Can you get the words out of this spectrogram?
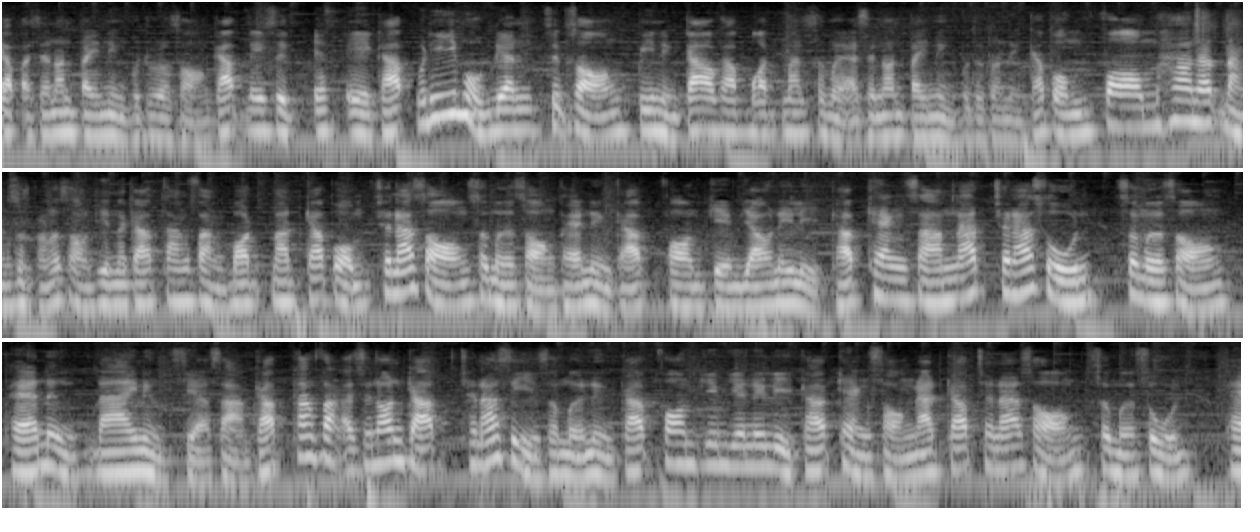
กับอาร์เซนอลไป1ประตูต่อ2ครับในศึก FA ครับวันที่ 26 เดือน 12 ปี 19 ครับบอสมัดเสมออาร์เซนอลไป 1 ประตูต่อ1ครับผมฟอร์ม 5 นัดหลังสุดของทั้งสองทีมนะครับทางฝั่งบอสมัดครับผมชนะ 2 เสมอ 2 แพ้1ครับฟอร์มเกมยาวในลีกครับแข่ง 3 นัดชนะ 0 เสมอ 2แพ้ 1 ได้ 1 เสีย 3 ครับ ทางฝั่งอาร์เซนอลครับ ชนะ 4 เสมอ 1 ครับ ฟอร์มเกมเยือนในลีกครับ แข่ง 2 นัดครับ ชนะ 2 เสมอ 0แพ้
